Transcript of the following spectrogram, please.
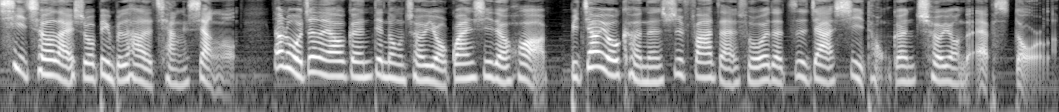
汽车来说，并不是它的强项哦。那如果真的要跟电动车有关系的话，比较有可能是发展所谓的自驾系统跟车用的 App Store 了。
